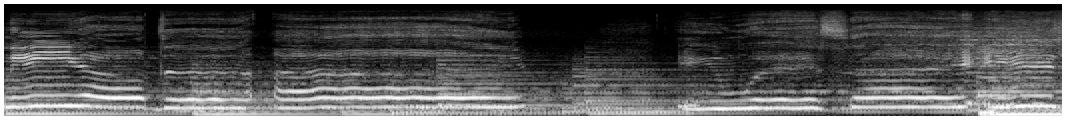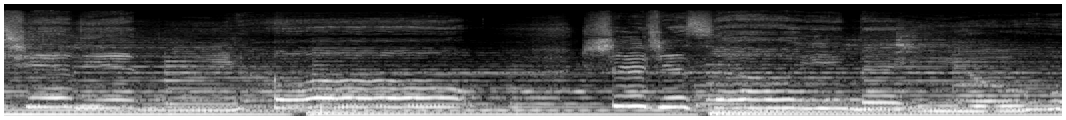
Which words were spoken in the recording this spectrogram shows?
你要的爱，因为在一千年以后，世界早已没有我。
